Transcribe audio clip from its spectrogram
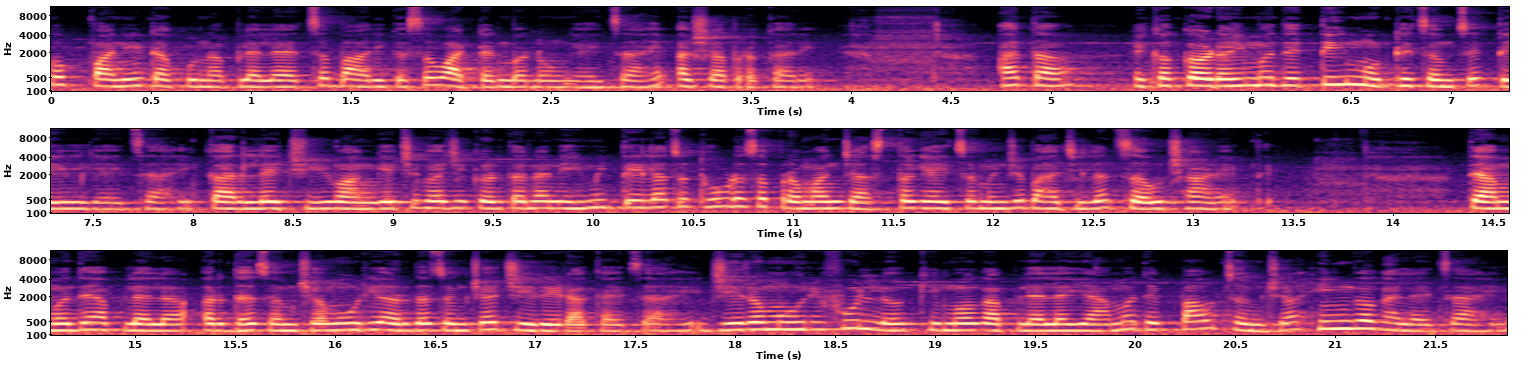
कप पाणी टाकून आपल्याला याचं बारीक असं वाटण बनवून घ्यायचं आहे अशा प्रकारे. आता एका कढईमध्ये तीन मोठे चमचे तेल घ्यायचं आहे. कारल्याची वांग्याची भाजी करताना नेहमी तेलाचं थोडंसं प्रमाण जास्त घ्यायचं म्हणजे भाजीला चव छान येते. त्यामध्ये आपल्याला अर्धा चमचा मोहरी अर्धा चमचा जिरे टाकायचं आहे. जिरं मोहरी फुललं की मग आपल्याला यामध्ये पाव चमचा हिंग घालायचा आहे.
